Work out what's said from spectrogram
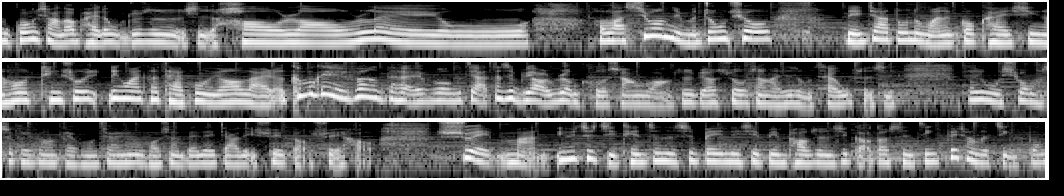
我光想到排队，我就真的是好劳累哦。好啦，希望你们中秋年假都能玩得够开心。然后听说另外一颗台风也要来了，可不可以放台风假？但是不要有任何伤亡，就是不要受伤还是什么财务损失。但是我希望我是可以放台风假，因为我好想待在家里睡饱睡好睡满，因为这几天真的是被那些鞭炮真的是搞到神经非常的紧绷。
